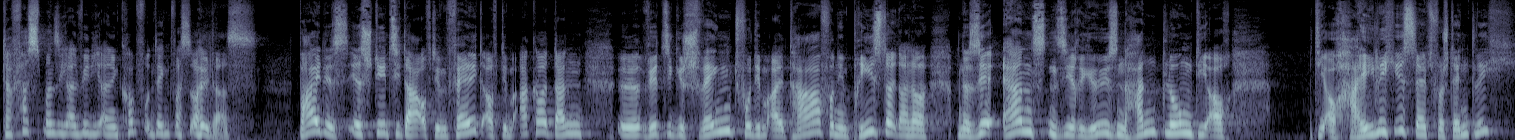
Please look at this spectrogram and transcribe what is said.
Da fasst man sich ein wenig an den Kopf und denkt, was soll das? Beides. Erst steht sie da auf dem Feld, auf dem Acker, dann äh, wird sie geschwenkt vor dem Altar von dem Priester in einer, einer sehr ernsten, seriösen Handlung, die auch, die auch heilig ist, selbstverständlich.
